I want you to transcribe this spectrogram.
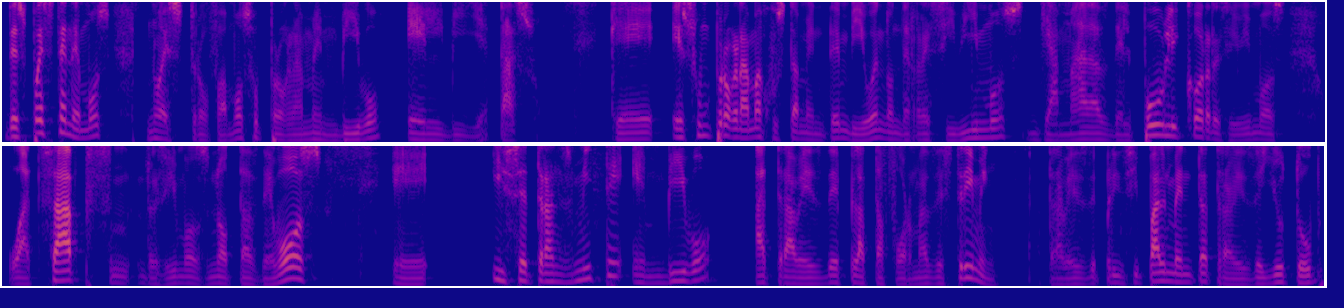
Después tenemos nuestro famoso programa en vivo, El Billetazo que es un programa justamente en vivo en donde recibimos llamadas del público, recibimos WhatsApps, recibimos notas de voz eh, y se transmite en vivo a través de plataformas de streaming través de, principalmente a través de YouTube,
